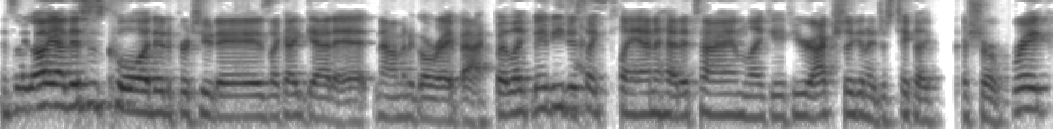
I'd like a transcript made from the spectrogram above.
it's like, oh yeah, this is cool. I did it for two days. Like I get it. Now I'm gonna go right back. But like maybe just yes. like plan ahead of time. Like if you're actually gonna just take like a short break,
